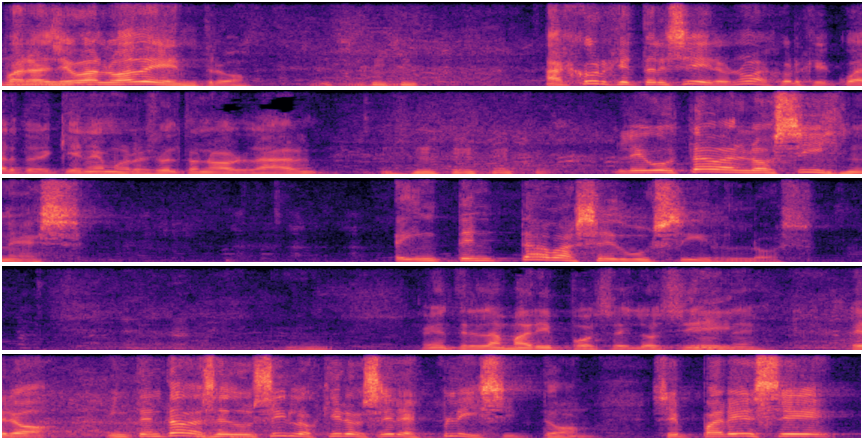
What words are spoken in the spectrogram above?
para llevarlo adentro. A Jorge III, no a Jorge IV, de quien hemos resuelto no hablar, le gustaban los cisnes e intentaba seducirlos. Entre las mariposas y los Sí, cisnes. pero intentaba seducirlos, quiero ser explícito. Se parece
